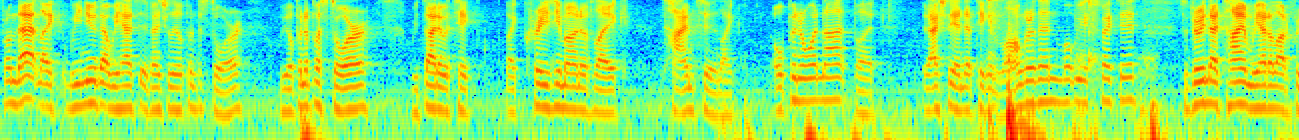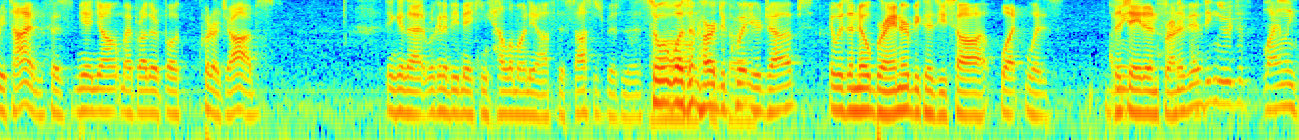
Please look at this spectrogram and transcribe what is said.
from that, like, we knew that we had to eventually open up a store. We opened up a store. We thought it would take like crazy amount of like time to like open or whatnot, but it actually ended up taking longer than what we expected. So during that time, we had a lot of free time because me and Young, my brother, both quit our jobs, thinking that we're going to be making hella money off this sausage business. So it Oh, wasn't hard so to quit your jobs. It was a no-brainer because you saw what was I the mean, data in front of you. I think we were just blindly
